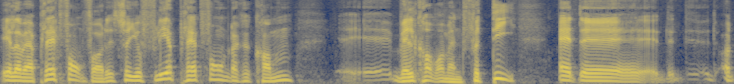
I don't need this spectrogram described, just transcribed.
eller være platform for det, så jo flere platform, der kan komme, øh, velkommer man, fordi at, øh, og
